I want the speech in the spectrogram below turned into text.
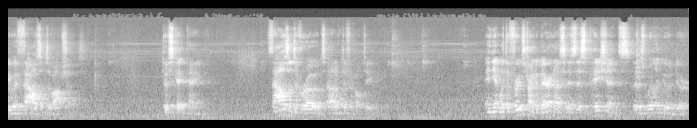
you with thousands of options to escape pain thousands of roads out of difficulty. And yet, what the fruit's trying to bear in us is this patience that is willing to endure.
